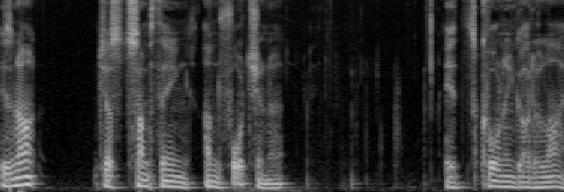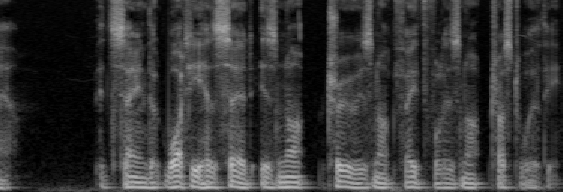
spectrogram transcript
is not just something unfortunate, it's calling God a liar. It's saying that what he has said is not true, is not faithful, is not trustworthy.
